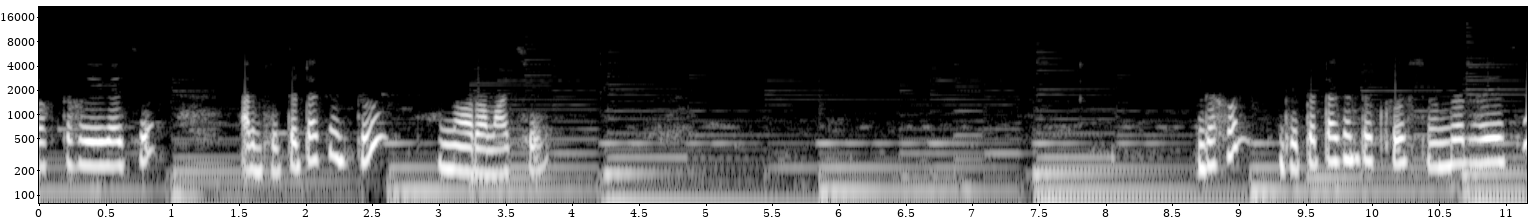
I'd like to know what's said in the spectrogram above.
শক্ত হয়ে গেছে। আর ভেতরটা কিন্তু নরম আছে। দেখুন, ভেতরটা কিন্তু খুব সুন্দর হয়েছে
